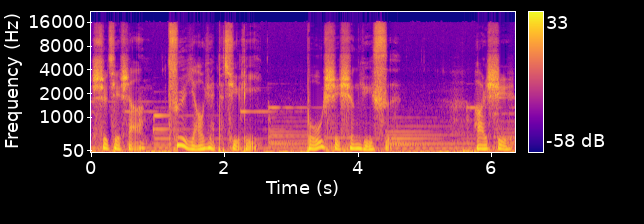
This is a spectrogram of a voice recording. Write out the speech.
世界上最遥远的距离，不是生与死，而是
